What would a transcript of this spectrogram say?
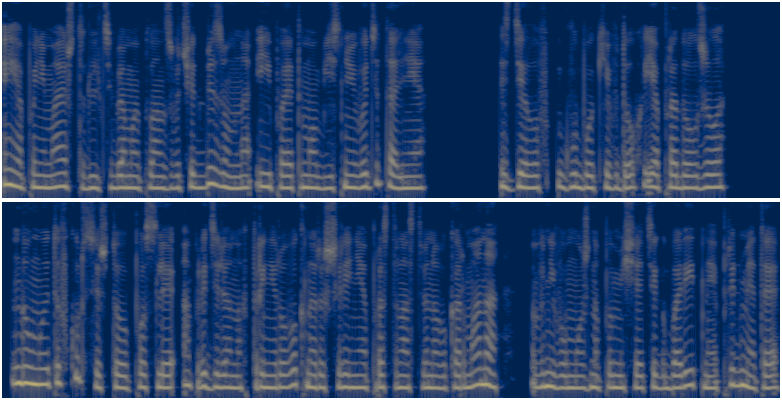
Я понимаю, что для тебя мой план звучит безумно, и поэтому объясню его детальнее». Сделав глубокий вдох, я продолжила. Думаю, ты в курсе, что после определенных тренировок на расширение пространственного кармана в него можно помещать и габаритные предметы,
